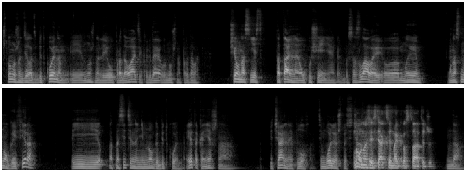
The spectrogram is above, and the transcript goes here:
что нужно делать с биткоином и нужно ли его продавать и когда его нужно продавать. Вообще у нас есть тотальное упущение как бы со Злавой. Э, мы, у нас много эфира и относительно немного биткоина. И это, конечно, печально и плохо. Тем более, что сейчас... Ну, у нас есть акции MicroStrategy. Да.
